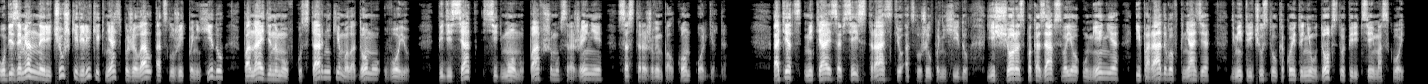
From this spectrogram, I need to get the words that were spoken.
У безымянной речушки великий князь пожелал отслужить панихиду по найденному в кустарнике молодому вою, 57-му павшему в сражении со сторожевым полком Ольгерда. Отец Митяй со всей страстью отслужил панихиду, еще раз показав свое умение и порадовав князя Дмитрий чувствовал какое-то неудобство перед всей Москвой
